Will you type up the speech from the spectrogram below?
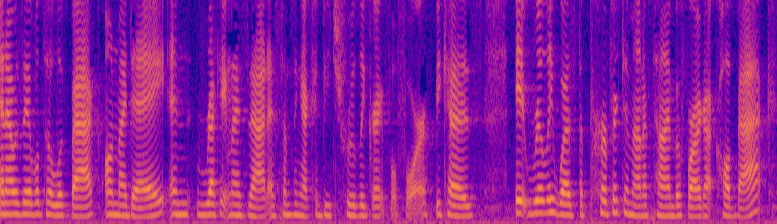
And I was able to look back on my day and recognize that as something I could be truly grateful for because it really was the perfect amount of time before I got called back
